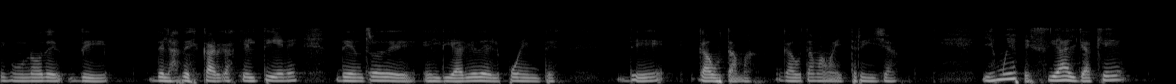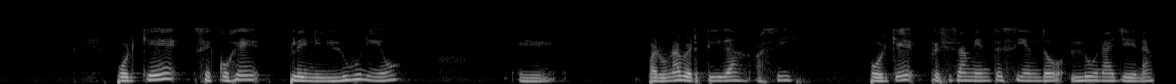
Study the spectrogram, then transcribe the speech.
en uno de, las descargas que él tiene dentro del diario del puente de Gautama, Gautama Maitreya. Y es muy especial, ya que, ¿por qué se escoge plenilunio eh, para una vertida así? Porque precisamente siendo luna llena,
